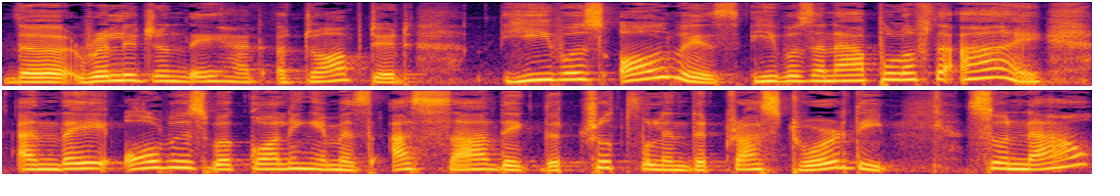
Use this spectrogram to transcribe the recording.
the religion they had adopted, he was always he was an apple of the eye. And they always were calling him as as-sadiq the truthful and the trustworthy. So now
